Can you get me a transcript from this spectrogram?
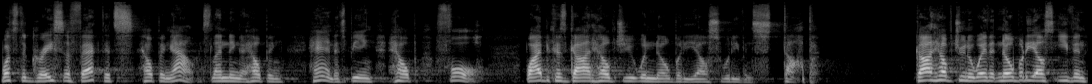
What's the grace effect? It's helping out, it's lending a helping hand, it's being helpful. Why? Because God helped you when nobody else would even stop. God helped you in a way that nobody else even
